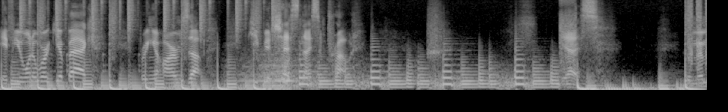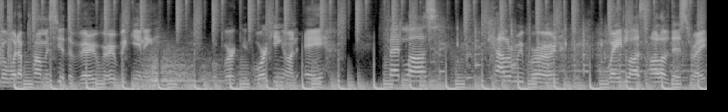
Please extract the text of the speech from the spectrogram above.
If you wanna work your back, bring your arms up. Keep your chest nice and proud. Yes. Remember what I promised you at the very, very beginning. We're work- working on A, fat loss, calorie burn, weight loss, all of this, right?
